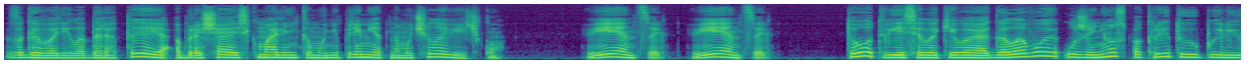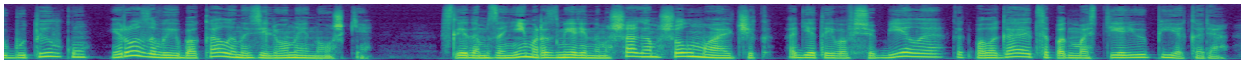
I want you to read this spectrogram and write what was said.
заговорила Доротея, обращаясь к маленькому неприметному человечку. Венцель, Венцель. Тот, весело кивая головой, уже нес покрытую пылью бутылку и розовые бокалы на зеленой ножке. Следом за ним размеренным шагом шел мальчик, одетый во все белое, как полагается под мастерью пекаря —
